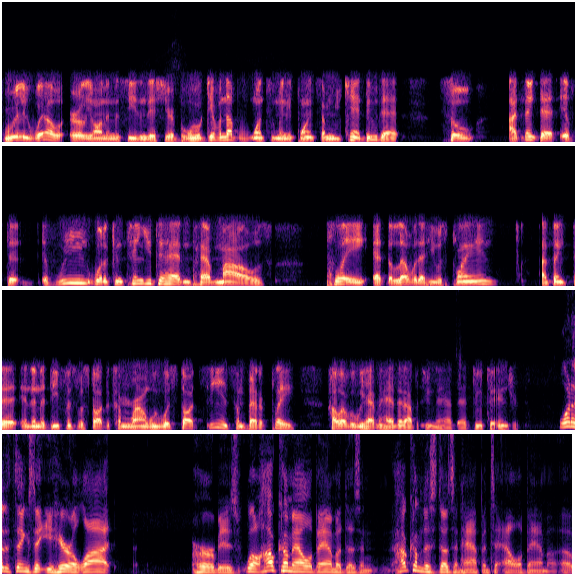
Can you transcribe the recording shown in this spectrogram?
really well early on in the season this year, but we were giving up one too many points. I mean, you can't do that. So I think that if the if we would have continued to have have Myles play at the level that he was playing, I think that and then the defense would start to come around. We would start seeing some better play. However, we haven't had that opportunity to have that due to injury. One of the things that you hear a lot, Herb, is well, how come Alabama doesn't? How come this doesn't happen to Alabama? Uh,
